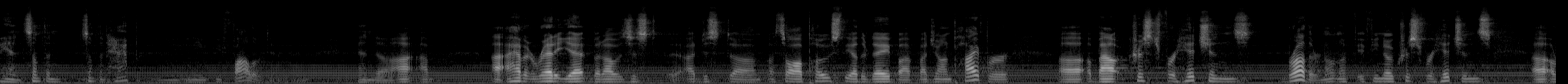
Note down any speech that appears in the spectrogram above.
man, something, something happened and you, and you, you followed him. And, uh, I, I, I, haven't read it yet, but I was just, I just uh, I saw a post the other day by, by John Piper uh, about Christopher Hitchens' brother. I don't know if, if you know Christopher Hitchens, uh, a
